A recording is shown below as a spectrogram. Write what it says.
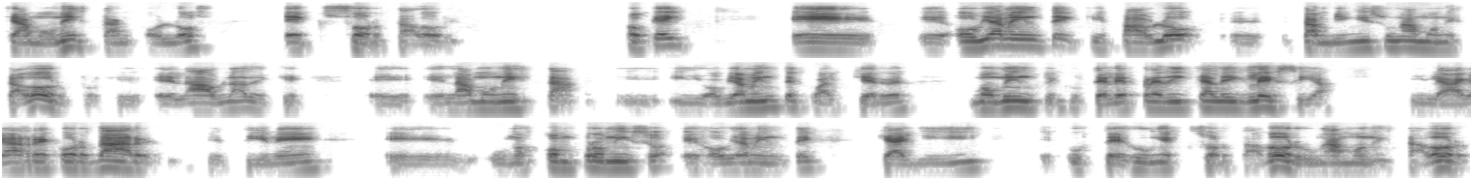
que amonestan o los exhortadores. ¿Ok? Eh, obviamente que Pablo eh, también es un amonestador porque él habla de que él amonesta y, obviamente cualquier momento en que usted le predica a la iglesia y le haga recordar que tiene unos compromisos, es obviamente que allí usted es un exhortador, un amonestador.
